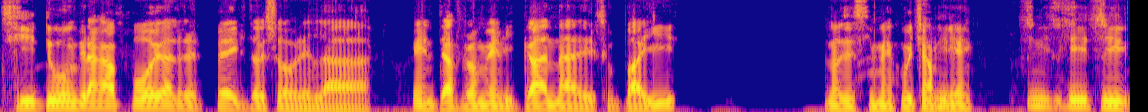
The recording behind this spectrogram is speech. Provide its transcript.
Sí, tuvo un gran apoyo al respecto sobre la gente afroamericana de su país. No sé si me escuchan Sí. bien. Sí, sí, sí,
